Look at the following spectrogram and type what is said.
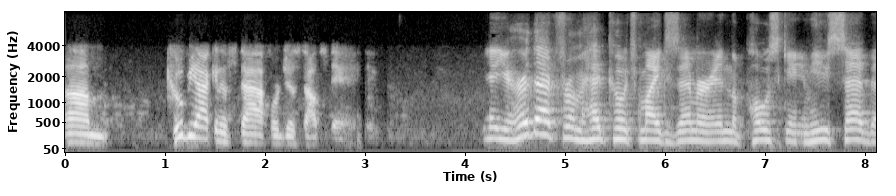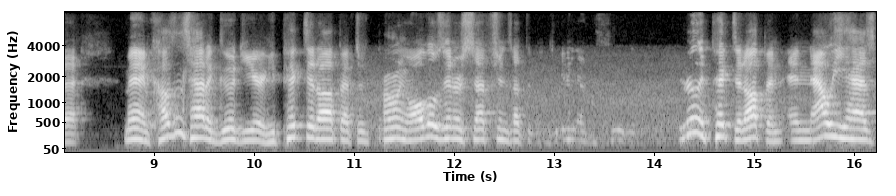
um, Kubiak and his staff were just outstanding. Yeah, you heard that from head coach Mike Zimmer in the post game. He said that, man, Cousins had a good year. He picked it up after throwing all those interceptions at the beginning of the season. He really picked it up, and, and now he has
